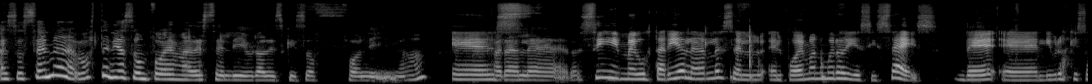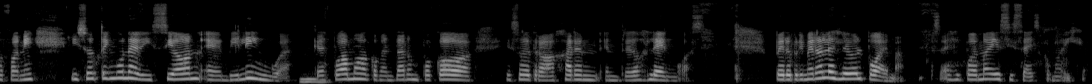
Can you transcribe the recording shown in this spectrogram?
Azucena, vos tenías un poema de ese libro de esquizofonía, ¿no? Para leer. Sí, me gustaría leerles el, poema número 16 del de, eh, libro Esquizofonía y yo tengo una edición eh, bilingüe, que mm. después vamos a comentar un poco eso de trabajar entre dos lenguas. Pero primero les leo el poema. Es el poema 16, como dije.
